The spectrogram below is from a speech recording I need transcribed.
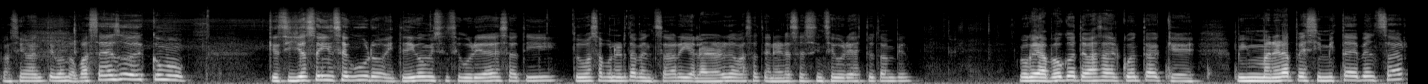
básicamente cuando pasa eso es como que si yo soy inseguro y te digo mis inseguridades a ti, tú vas a ponerte a pensar y a la larga vas a tener esas inseguridades tú también. Porque de a poco te vas a dar cuenta que mi manera pesimista de pensar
